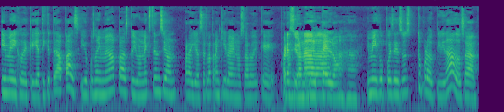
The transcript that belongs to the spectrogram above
Y me dijo de que, ¿y a ti qué te da paz? Y yo, pues a mí me da paz pedir una extensión para yo hacerla tranquila y no estar de que presionada. el pelo. Ajá. Y me dijo, pues eso es tu productividad, o sea,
